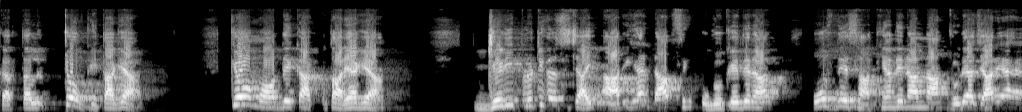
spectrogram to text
ਕਤਲ ਕਿਉਂ ਕੀਤਾ ਗਿਆ? ਕਿਉਂ ਮੌਤ ਦੇ ਘਾਟ ਉਤਾਰਿਆ ਗਿਆ? ਜਿਹੜੀ ਪੋਲੀਟੀਕਲ ਸਚਾਈ ਆ ਰਹੀ ਹੈ ਨਾਬ ਸਿੰਘ ਉਗੋਕੇ ਦੇ ਨਾਲ ਉਸ ਦੇ ਸਾਥੀਆਂ ਦੇ ਨਾਲ ਨਾਮ ਜੋੜਿਆ ਜਾ ਰਿਹਾ ਹੈ।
